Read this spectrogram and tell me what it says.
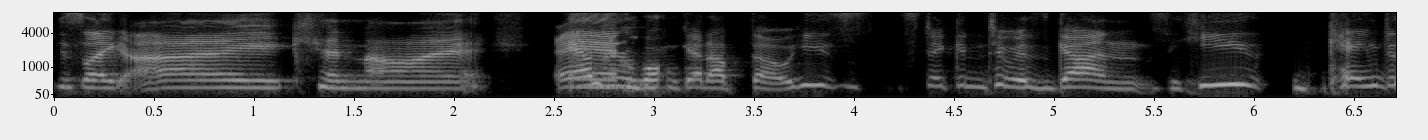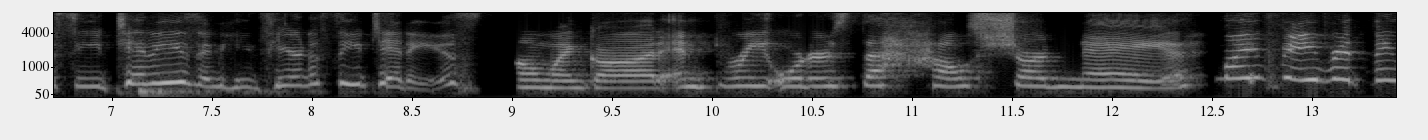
He's like, "I cannot." Andrew And- won't get up though. He's sticking to his guns. He came to see titties and he's here to see titties. Oh my god! And Bree orders the house Chardonnay. My favorite thing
